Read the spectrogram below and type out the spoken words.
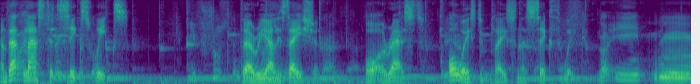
And that lasted six weeks. I w szóstym Their realization. Or arrest always took place in the sixth week. Mm,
